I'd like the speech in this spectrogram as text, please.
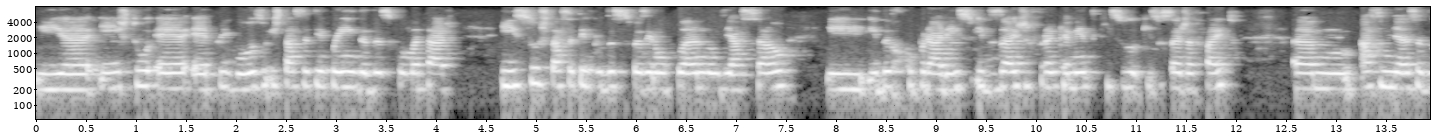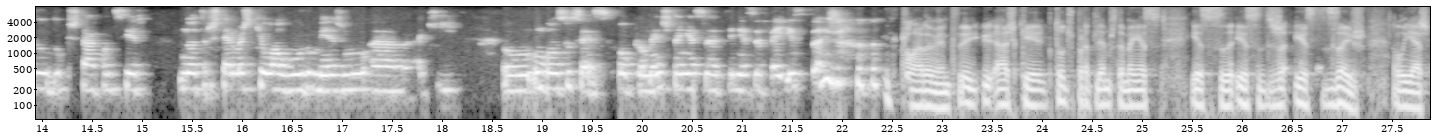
E, uh, e isto é, é perigoso e está-se a tempo ainda de se colmatar isso, está-se a tempo de se fazer um plano de ação e, e, de recuperar isso e desejo francamente que isso, que isso seja feito um, à semelhança do, do, que está a acontecer noutras termas que eu auguro mesmo uh, aqui um, um, bom sucesso, ou pelo menos tenho essa, tenho essa fé e esse desejo. Claramente, acho que todos partilhamos também esse, esse, esse, esse desejo. Aliás,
